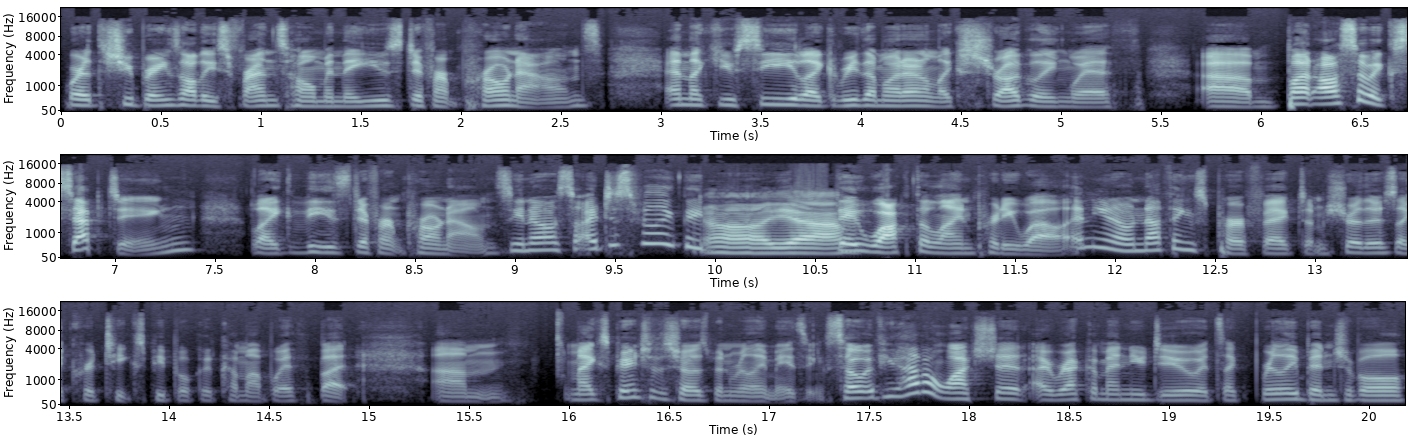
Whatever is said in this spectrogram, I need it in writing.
where she brings all these friends home and they use different pronouns, and like you see like Rita Moreno like struggling with, um, but also accepting like these different pronouns, you know. So I just feel like they Oh yeah. they walk the line pretty well. And you know, nothing's perfect. I'm sure there's like critiques people could come up with, but um, my experience of the show has been really amazing. So if you haven't watched it, I recommend you do. It's like really bingeable.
